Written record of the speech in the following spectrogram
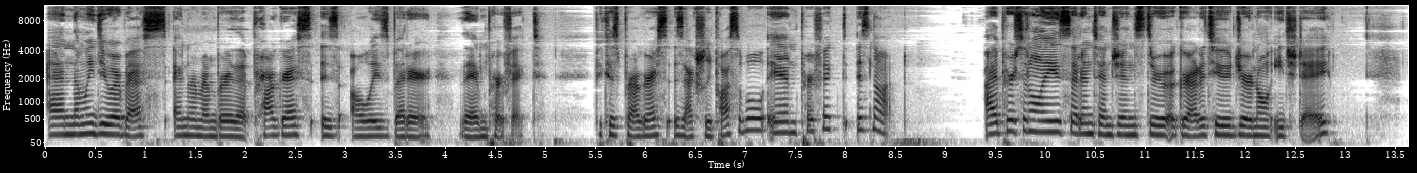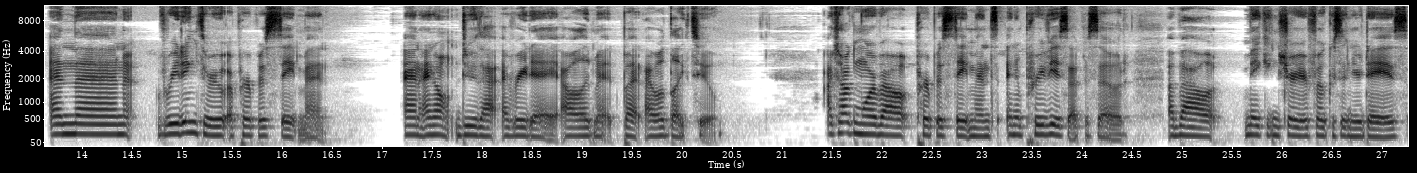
And then we do our best and remember that progress is always better than perfect because progress is actually possible and perfect is not. I personally set intentions through a gratitude journal each day and then reading through a purpose statement. And I don't do that every day, I'll admit, but I would like to. I talk more about purpose statements in a previous episode about making sure you're focusing your days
